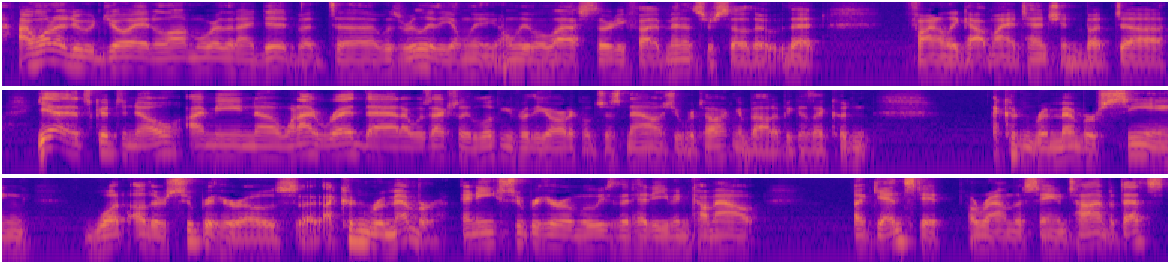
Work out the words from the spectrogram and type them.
I wanted to enjoy it a lot more than I did, but uh, it was really the only only the last thirty five minutes or so that that finally got my attention. But uh, yeah, it's good to know. I mean, uh, when I read that, I was actually looking for the article just now as you were talking about it because I couldn't I couldn't remember seeing what other superheroes. I couldn't remember any superhero movies that had even come out against it around the same time. But that's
